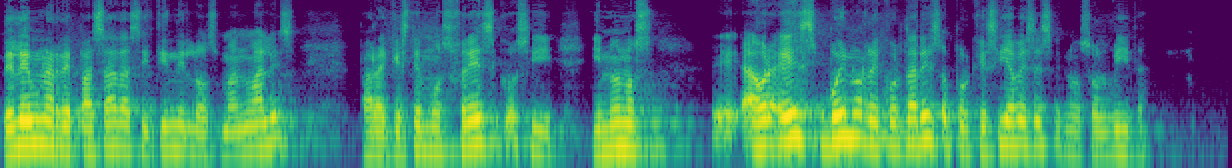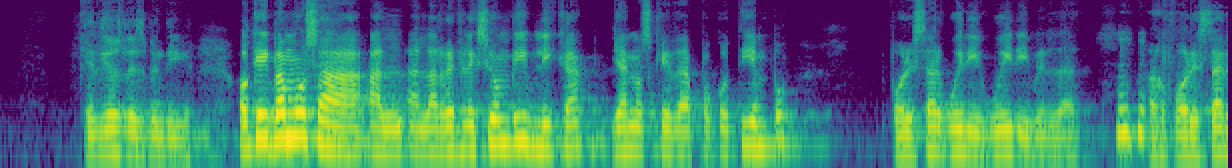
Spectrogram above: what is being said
dele una repasada si tiene los manuales para que estemos frescos y, no nos... Eh, ahora, es bueno recordar esto porque sí, a veces se nos olvida. Que Dios les bendiga. Ok, vamos a, la reflexión bíblica. Ya nos queda poco tiempo por estar wiri wiri, ¿verdad? por estar.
